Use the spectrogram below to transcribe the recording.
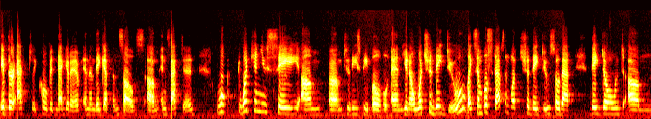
if they're actually COVID negative, and then they get themselves um, infected, what what can you say um, um, to these people? And you know, what should they do? Like simple steps, and what should they do so that they don't um,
